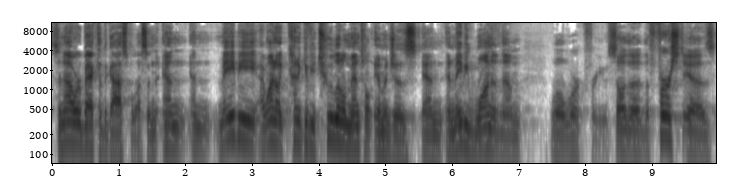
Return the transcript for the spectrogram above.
So now we're back to the gospel lesson. And, and maybe I want to kind of give you two little mental images, and, and maybe one of them will work for you. So the, the first is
